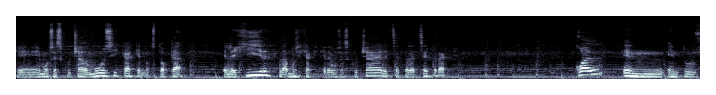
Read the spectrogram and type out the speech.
hemos escuchado música, que nos toca elegir la música que queremos escuchar, etcétera, etcétera? ¿Cuál en, en tus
